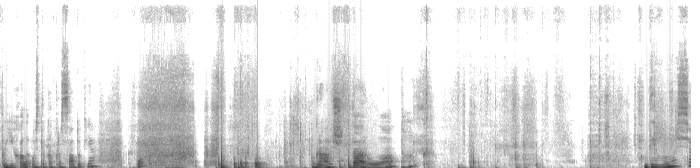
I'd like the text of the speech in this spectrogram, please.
Поїхали. Ось така краса тут є. Оп. Гранж Таро. Так. Дивимося.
